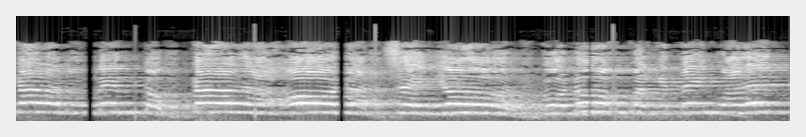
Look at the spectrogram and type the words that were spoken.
cada momento, cada hora. Señor, conozco al que tengo adentro.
